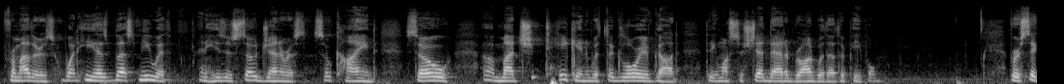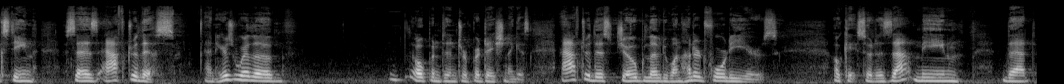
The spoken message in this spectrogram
from others what he has blessed me with? And he's just so generous, so kind, so uh, much taken with the glory of God that he wants to shed that abroad with other people. Verse 16 says, After this, and here's where the open to interpretation, I guess. After this, Job lived 140 years. Okay, so does that mean that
